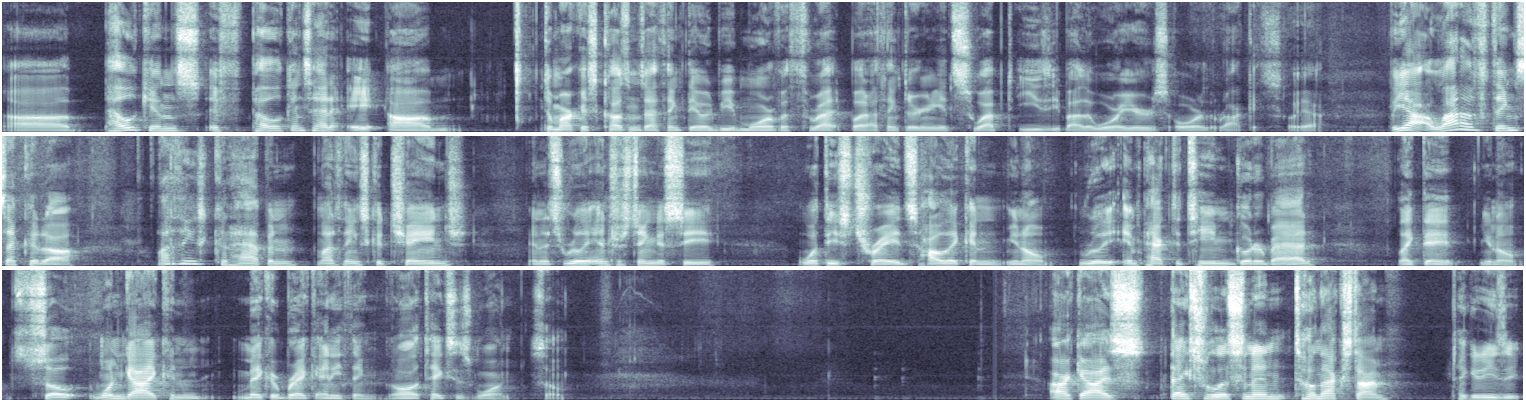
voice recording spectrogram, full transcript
Uh, Pelicans, if Pelicans had eight, um, DeMarcus Cousins, I think they would be more of a threat, but I think they're going to get swept easy by the Warriors or the Rockets. So yeah, but yeah, a lot of things that could, uh, a lot of things could happen. A lot of things could change, and it's really interesting to see what these trades, how they can, you know, really impact a team, good or bad. Like they, you know, so one guy can make or break anything. All it takes is one. So. All right, guys. Thanks for listening. Till next time. Take it easy.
